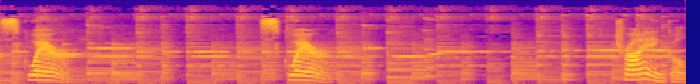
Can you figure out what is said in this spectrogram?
Square. Square. Triangle.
